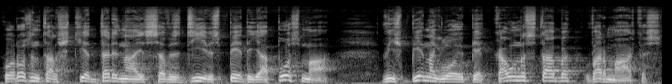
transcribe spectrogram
ko Rozentāls šķiet darinājis savas dzīves pēdējā posmā, viņš pienagloja pie kauna staba varmākas.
